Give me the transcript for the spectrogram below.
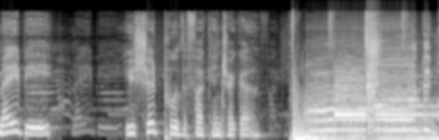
Maybe you should pull the fucking trigger. Pull the.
